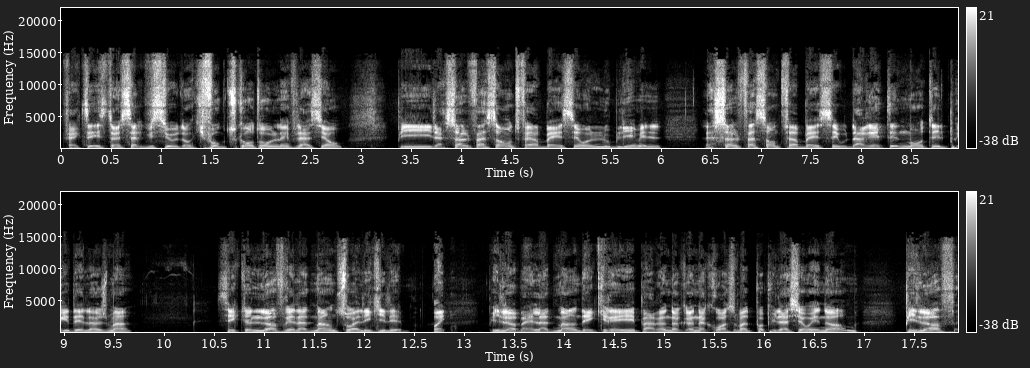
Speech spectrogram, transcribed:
Fait que, tu sais, c'est un cercle vicieux. Donc, il faut que tu contrôles l'inflation. Puis la seule façon de faire baisser, on l'oublie, mais la seule façon de faire baisser ou d'arrêter de monter le prix des logements, c'est que l'offre et la demande soient à l'équilibre. Oui. Puis là, ben, la demande est créée par un, accroissement de population énorme. Puis l'offre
